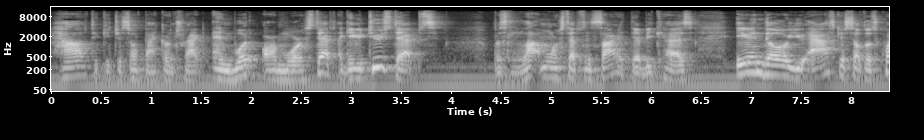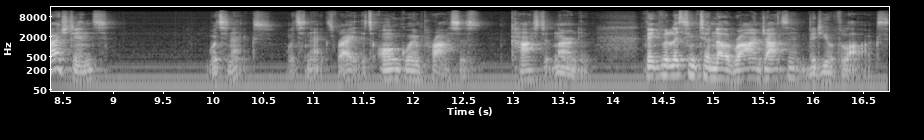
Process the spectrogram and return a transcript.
how to get yourself back on track and what are more steps. I gave you two steps, but there's a lot more steps inside there because even though you ask yourself those questions, what's next? What's next, right? It's ongoing process, constant learning. Thank you for listening to another Ron Johnson video vlogs.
